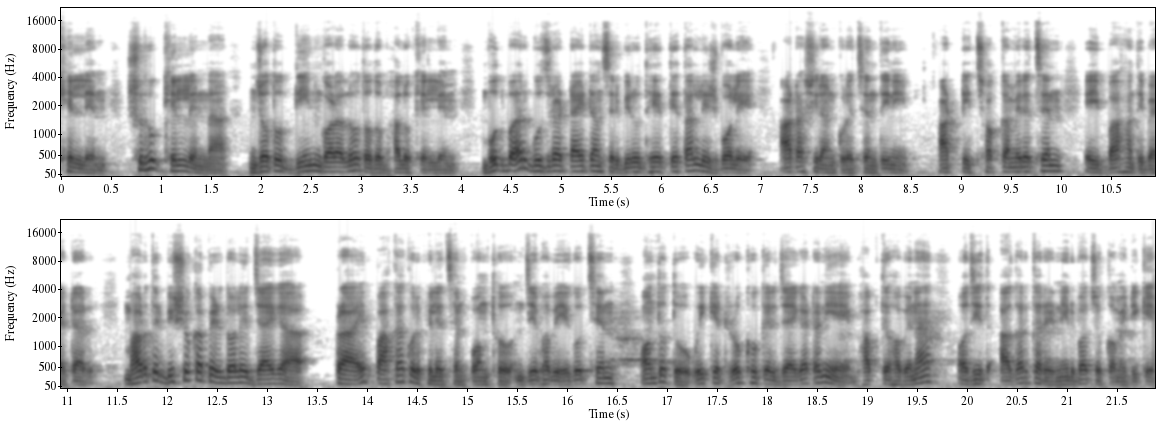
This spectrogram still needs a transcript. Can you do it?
খেললেন, শুধু খেললেন না, যত দিন গড়ালো তত ভালো খেললেন। বুধবার গুজরাট টাইটান্সের বিরুদ্ধে তেতাল্লিশ বলে আটাশি রান করেছেন তিনি। আটটি ছক্কা মেরেছেন এই বাঁহাতি ব্যাটার। ভারতের বিশ্বকাপের দলের জায়গা প্রায় পাকা করে ফেলেছেন পন্থ। যেভাবে এগোচ্ছেন, অন্তত উইকেট রক্ষকের জায়গাটা নিয়ে ভাবতে হবে না অজিত আগারকারের নির্বাচক কমিটিকে।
